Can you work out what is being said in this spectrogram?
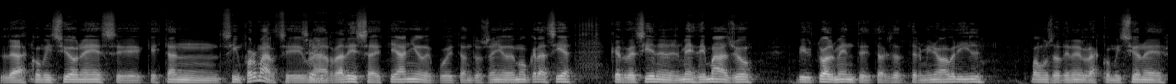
las comisiones eh, que están sin formarse. Sí. Una rareza este año, después de tantos años de democracia, que recién en el mes de mayo, virtualmente, ya terminó abril, vamos a tener las comisiones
